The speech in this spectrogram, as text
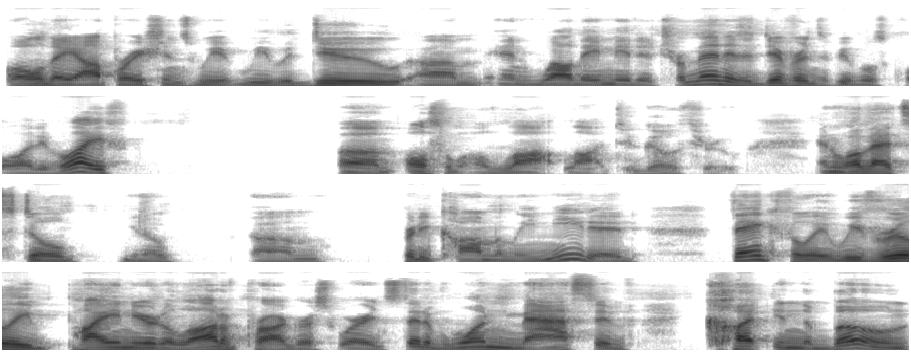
all day operations we, we would do. Um, and while they made a tremendous difference in people's quality of life, um, also a lot, lot to go through. And while that's still, you know, um, pretty commonly needed, thankfully we've really pioneered a lot of progress where instead of one massive cut in the bone,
